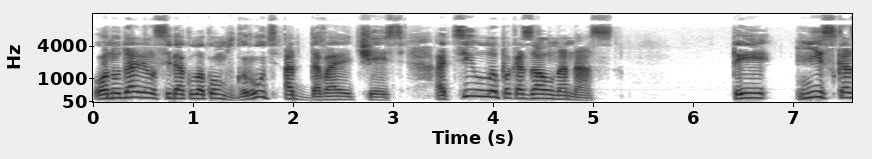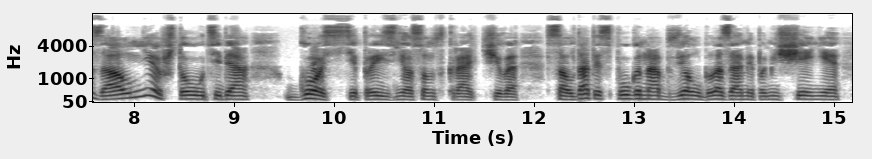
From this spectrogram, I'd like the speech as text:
Он ударил себя кулаком в грудь, отдавая честь. Аттилла показал на нас. «Ты не сказал мне, что у тебя гости», — произнес он вкратчиво. Солдат испуганно обвел глазами помещение —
